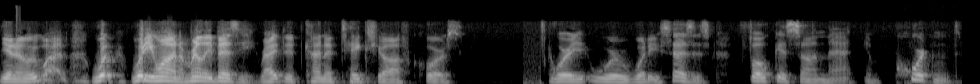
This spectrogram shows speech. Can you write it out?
you know what, what what do you want? I'm really busy right? It kind of takes you off course where where what he says is focus on that important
